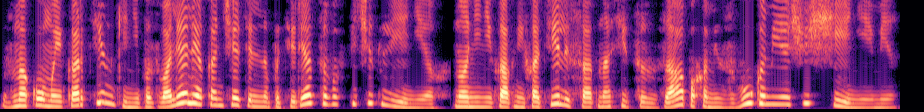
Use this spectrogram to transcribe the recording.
Знакомые картинки не позволяли окончательно потеряться во впечатлениях, но они никак не хотели соотноситься с запахами, звуками и ощущениями.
